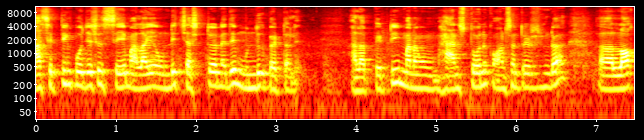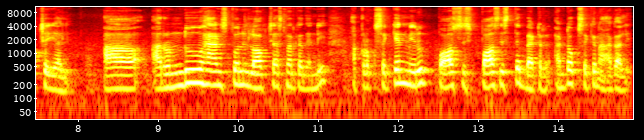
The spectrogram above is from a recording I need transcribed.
ఆ సిట్టింగ్ పొజిషన్ సేమ్ అలాగే ఉండి చెస్ట్ అనేది ముందుకు పెట్టాలి. అలా పెట్టి మనం హ్యాండ్స్తోని కాన్సన్ట్రేషన్గా లాక్ చేయాలి. ఆ- రెండు హ్యాండ్స్తోని లాక్ చేస్తున్నారు కదండి అక్కడ ఒక సెకండ్ మీరు పాస్ పాస్ ఇస్తే బెటర్ అంటే ఒక సెకండ్ ఆగాలి.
